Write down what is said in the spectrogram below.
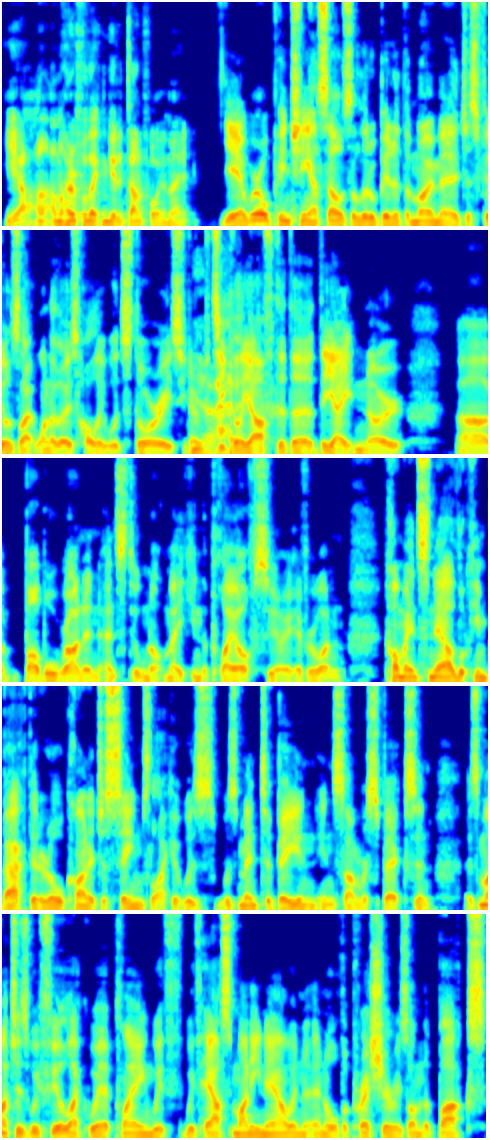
Yeah, I'm hopeful they can get it done for you, mate. Yeah, we're all pinching ourselves a little bit at the moment. It just feels like one of those Hollywood stories, you know, yeah. particularly after the the eight and no uh, bubble run and, and still not making the playoffs. You know, everyone comments now looking back that it all kind of just seems like it was was meant to be in, in some respects. And as much as we feel like we're playing with, with house money now and, and all the pressure is on the Bucks,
